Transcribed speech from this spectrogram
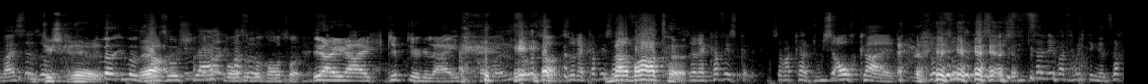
weißt du, so. Tischgrill. Immer, immer so, Ja. so Schlagworte immer so so- rausholen. Ja, ja, ich geb dir gleich. So, so, so, der Kaffee ist Na, auch- warte. So, der Kaffee ist, ist aber kalt. Du bist auch kalt. So, so, ich, was habe ich denn gesagt?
